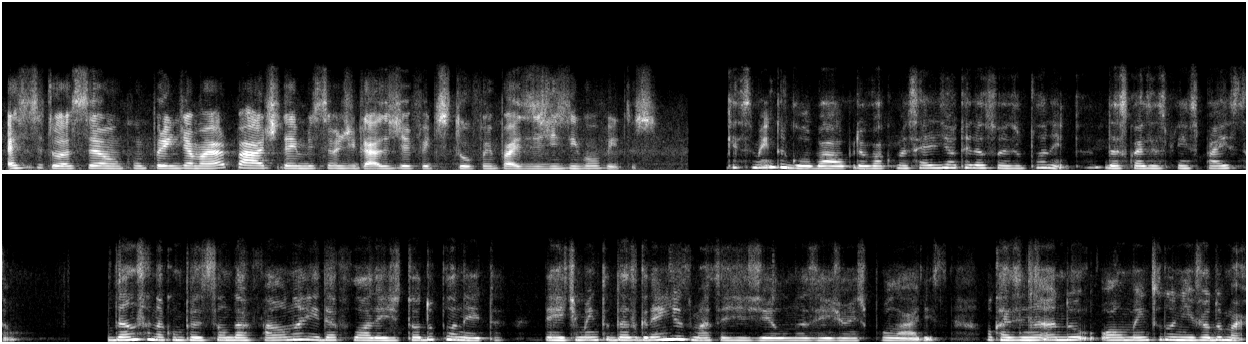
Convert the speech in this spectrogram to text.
Essa situação compreende a maior parte da emissão de gases de efeito estufa em países desenvolvidos. O aquecimento global provoca uma série de alterações no planeta, das quais as principais são mudança na composição da fauna e da flora de todo o planeta, derretimento das grandes massas de gelo nas regiões polares, ocasionando o aumento do nível do mar.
